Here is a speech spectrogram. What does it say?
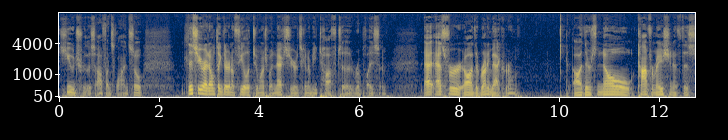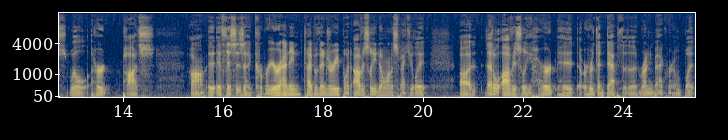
huge for this offensive line. So this year, I don't think they're going to feel it too much, but next year, it's going to be tough to replace him. As for uh, the running back room, uh, there's no confirmation if this will hurt Potts um, if this is a career-ending type of injury, but obviously you don't want to speculate. Uh, that'll obviously hurt hurt the depth of the running back room, but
